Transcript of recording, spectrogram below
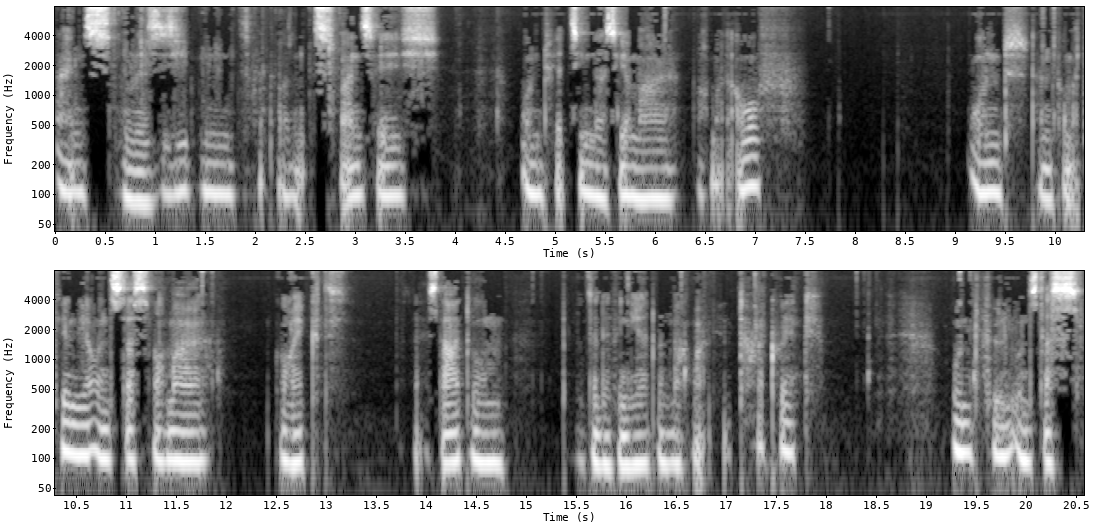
107 2020 und wir ziehen das hier mal nochmal auf und dann formatieren wir uns das nochmal korrekt. Das heißt Datum Benutzer definiert und machen mal den Tag weg. Und füllen uns das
